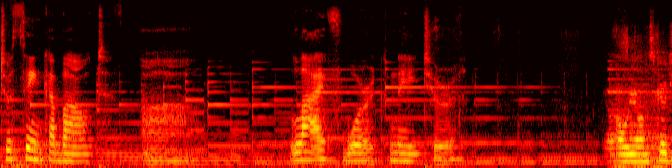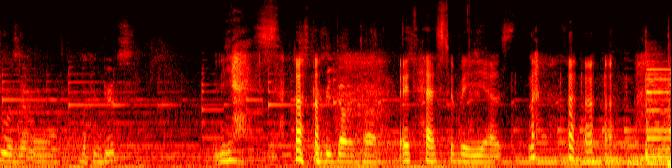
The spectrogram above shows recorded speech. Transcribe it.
to think about uh, life, work, nature. Are we on schedule? Is it all looking good? Yes. it's going to be done in time. It has to be, yes.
